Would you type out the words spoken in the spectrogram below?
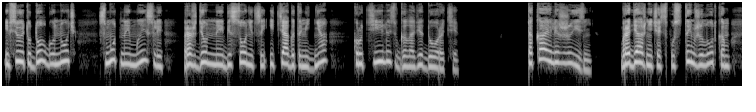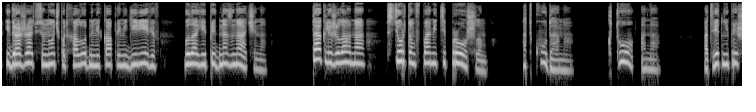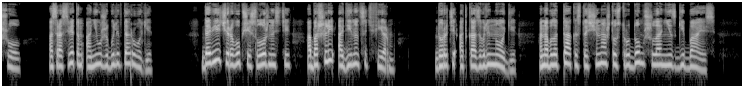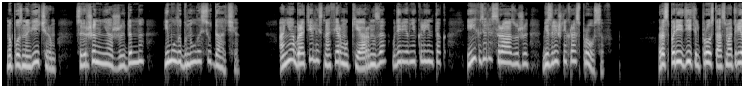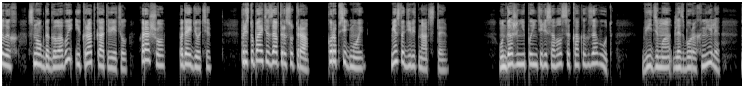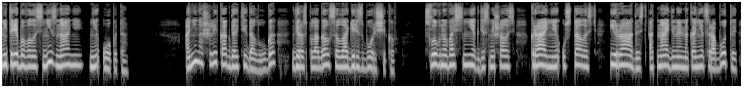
и всю эту долгую ночь смутные мысли, рожденные бессонницей и тяготами дня, крутились в голове Дороти. Такая ли жизнь, бродяжничать с пустым желудком и дрожать всю ночь под холодными каплями деревьев была ей предназначена. Так ли жила она в стертом в памяти прошлом? Откуда она? Кто она? Ответ не пришел, а с рассветом они уже были в дороге. До вечера в общей сложности обошли одиннадцать ферм. Дороти отказывали ноги, она была так истощена, что с трудом шла, не сгибаясь. Но поздно вечером, совершенно неожиданно, им улыбнулась удача. Они обратились на ферму Кернза в деревне Клинток, и их взяли сразу же, без лишних расспросов. Распорядитель просто осмотрел их с ног до головы и кратко ответил «Хорошо, подойдете. Приступайте завтра с утра. Короб седьмой, место девятнадцатое». Он даже не поинтересовался, как их зовут. Видимо, для сбора хмеля не требовалось ни знаний, ни опыта. Они нашли, как дойти до луга, где располагался лагерь сборщиков. словно во сне, где смешалась крайняя усталость и радость от найденной, наконец, работы,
